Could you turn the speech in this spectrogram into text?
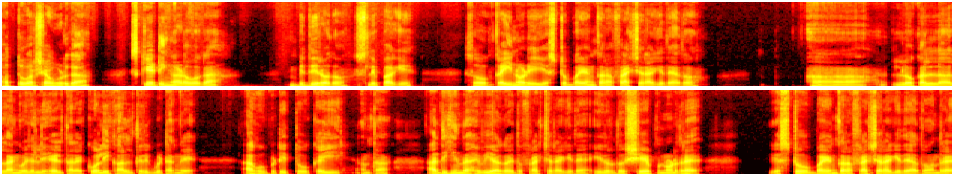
ಹತ್ತು ವರ್ಷ ಹುಡುಗ ಸ್ಕೇಟಿಂಗ್ ಆಡುವಾಗ ಬಿದ್ದಿರೋದು ಸ್ಲಿಪ್ಪಾಗಿ. ಸೊ, ಕೈ ನೋಡಿ ಎಷ್ಟು ಭಯಂಕರ ಫ್ರ್ಯಾಕ್ಚರ್ ಆಗಿದೆ ಅದು. ಲೋಕಲ್ ಲ್ಯಾಂಗ್ವೇಜಲ್ಲಿ ಹೇಳ್ತಾರೆ, ಕೋಲಿ ಕಾಲು ತಿರುಗಿಬಿಟ್ಟಂಗೆ ಆಗೋಗ್ಬಿಟ್ಟಿತ್ತು ಕೈ ಅಂತ. ಅದಕ್ಕಿಂತ ಹೆವಿ ಇದು ಫ್ರ್ಯಾಕ್ಚರ್ ಆಗಿದೆ. ಇದ್ರದ್ದು ಶೇಪ್ ನೋಡಿದ್ರೆ ಎಷ್ಟು ಭಯಂಕರ ಫ್ರ್ಯಾಕ್ಚರ್ ಆಗಿದೆ ಅದು ಅಂದರೆ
